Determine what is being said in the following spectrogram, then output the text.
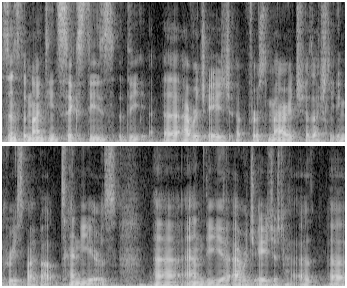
Since the 1960s, the uh, average age at first marriage has actually increased by about 10 years, uh, and the uh, average age at, uh,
